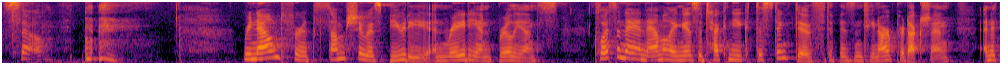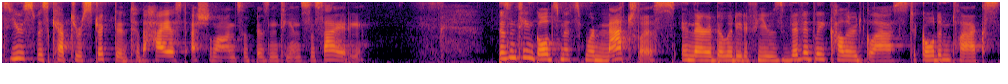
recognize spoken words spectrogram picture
so, renowned for its sumptuous beauty and radiant brilliance, Cloisonné enameling is a technique distinctive to Byzantine art production, and its use was kept restricted to the highest echelons of Byzantine society. Byzantine goldsmiths were matchless in their ability to fuse vividly colored glass to golden plaques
